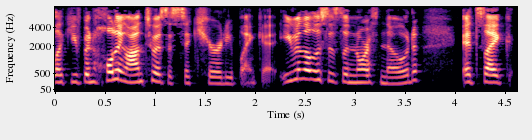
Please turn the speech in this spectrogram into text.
like you've been holding on to as a security blanket. Even though this is the North Node, it's like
